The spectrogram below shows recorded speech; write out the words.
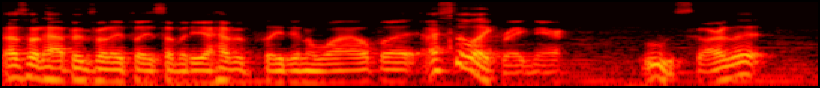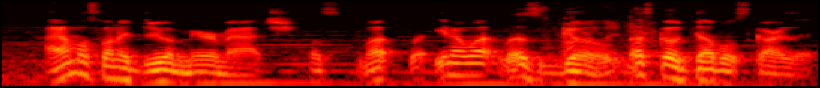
That's what happens when I play somebody I haven't played in a while, but I still like Ragnar. Ooh, Scarlet. I almost want to do a mirror match. Let's, let, let- you know what? Let's go. Let's go double Scarlet.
